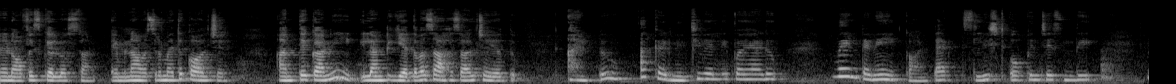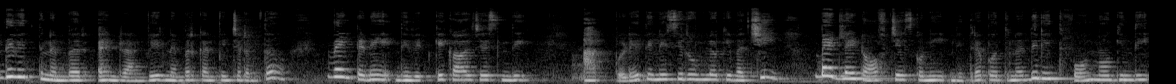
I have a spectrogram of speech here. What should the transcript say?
నేను ఆఫీస్కి వెళ్ళొస్తాను. ఏమైనా అవసరమైతే కాల్ చేయి. అంతేకాని ఇలాంటి యదవ సాహసాలు చేయొద్దు. అంటూ అక్కడి నుంచి వెళ్ళిపోయాడు. వెంటనే కాంటాక్ట్స్ లిస్ట్ ఓపెన్ చేసింది. Divit number and Ranveer number కనిపించడంతో వెంటనే దివిత్కి కాల్ చేసింది. అప్పుడే తినేసి రూమ్లోకి వచ్చి బెడ్ లైట్ ఆఫ్ చేసుకొని నిద్రపోతున్న దివిత్ ఫోన్ మోగింది.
